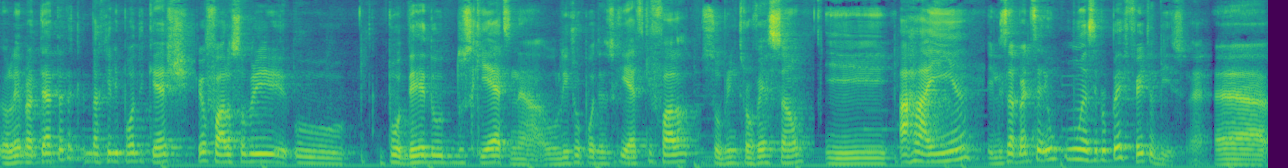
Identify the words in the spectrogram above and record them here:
eu lembro até, até daquele podcast que eu falo sobre o o Poder do, dos Quietos, né? O livro O Poder dos Quietos, que fala sobre introversão. E a rainha Elizabeth seria um, um exemplo perfeito disso, né? É,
